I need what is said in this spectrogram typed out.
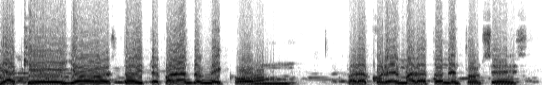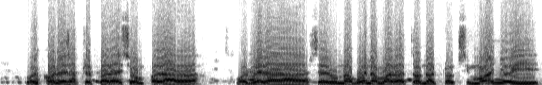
ya que yo estoy preparándome con, para correr maratón, entonces voy con esa preparación para volver a hacer una buena maratón al próximo año y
